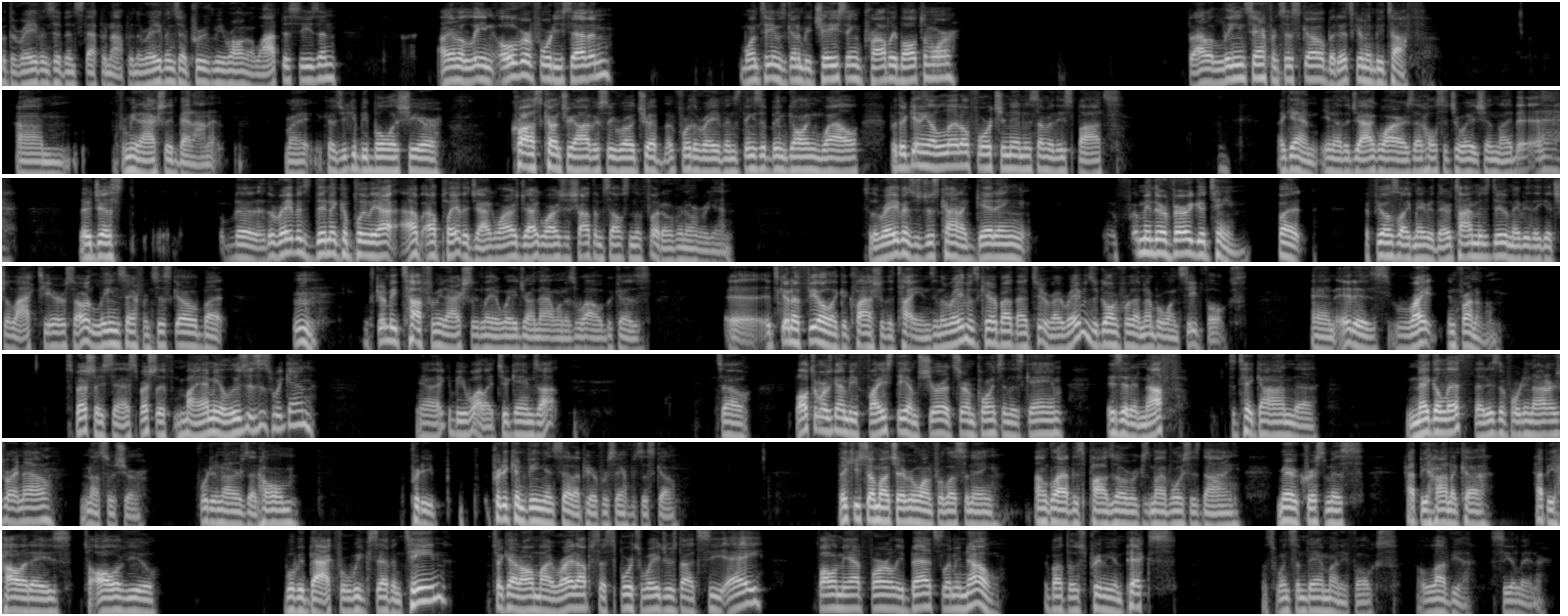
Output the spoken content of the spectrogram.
But the Ravens have been stepping up, and the Ravens have proved me wrong a lot this season. I'm going to lean over 47. One team is going to be chasing, probably Baltimore. But I would lean San Francisco, but it's going to be tough um, for me to actually bet on it right? Because you could be bullish here. Cross country, obviously, road trip for the Ravens. Things have been going well, but they're getting a little fortunate in some of these spots. Again, you know, the Jaguars, that whole situation, like eh, they're just the the Ravens didn't completely out, outplay the Jaguars. Jaguars just shot themselves in the foot over and over again. So the Ravens are just kind of getting. I mean, they're a very good team, but it feels like maybe their time is due. Maybe they get shellacked here. So I would lean San Francisco, but mm, it's going to be tough for me to actually lay a wager on that one as well because uh, it's going to feel like a clash of the Titans. And the Ravens care about that too, right? Ravens are going for that number one seed, folks. And it is right in front of them. Especially, especially if Miami loses this weekend. Yeah, it could be what, like two games up? So Baltimore's going to be feisty, I'm sure, at certain points in this game. Is it enough? To take on the megalith that is the 49ers right now? I'm not so sure. 49ers at home. Pretty pretty convenient setup here for San Francisco. Thank you so much everyone for listening. I'm glad this pod's over because my voice is dying. Merry Christmas, Happy Hanukkah, Happy Holidays to all of you. We'll be back for week 17. Check out all my write-ups at sportswagers.ca. Follow me at Farley Bets. Let me know about those premium picks. Let's win some damn money, folks. I love you. See you later.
